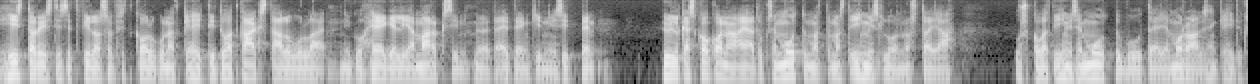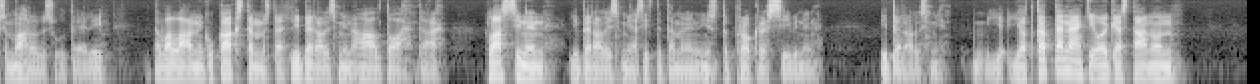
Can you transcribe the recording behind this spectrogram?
historistiset filosofiset koulukunnat kehitti 1800-luvulla niin kuin Hegelin ja Marxin myötä etenkin, niin sitten hylkäs kokonaan ajatuksen muuttumattomasta ihmisluonnosta ja uskovat ihmisen muuttuvuuteen ja moraalisen kehityksen mahdollisuuteen. Eli tavallaan on niin kuin kaksi tämmöistä liberalismin aaltoa, tämä klassinen liberalismi ja sitten tämmöinen niin sanottu progressiivinen liberalismi, jotka tänäänkin oikeastaan on –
